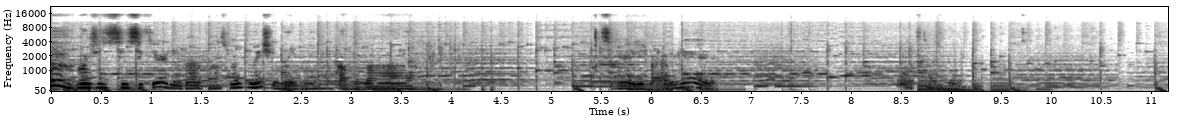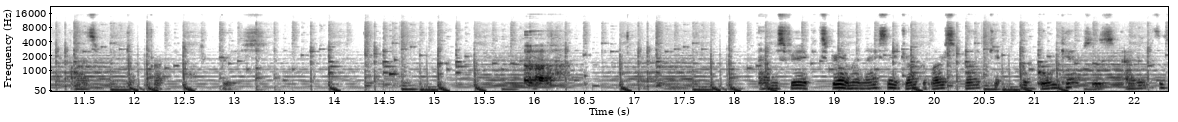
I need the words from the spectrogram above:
The security about a possible information leak? Blah blah blah. Security is right over here. Oh, it's not here. Oh, that's. Ugh. Atmospheric experiment actually dropped a large supply of golden capsules out of the,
